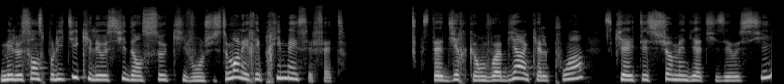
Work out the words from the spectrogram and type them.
Mais le sens politique, il est aussi dans ceux qui vont justement les réprimer, ces fêtes. C'est-à-dire qu'on voit bien à quel point ce qui a été surmédiatisé aussi,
